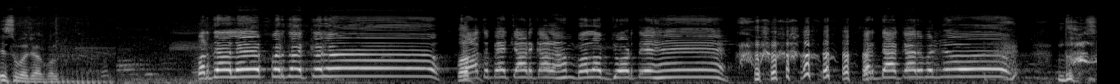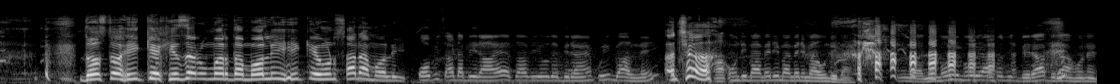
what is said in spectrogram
इस वजह को पर्दा ले पर्दा करो छत पे चढ़कर हम बल्ब जोड़ते हैं पर्दा कर बनो दोस्तों हिके खिजर उमर दा मौली हिके हुन सारा मौली ਉਹ ਵੀ ਸਾਡਾ ਵੀਰਾ ਹੈ ਅਸਾਂ ਵੀ ਉਹਦੇ ਵੀਰਾ ਹੈ ਕੋਈ ਗੱਲ ਨਹੀਂ अच्छा ਹਾਂ ਉਹਦੀ ਮੈਂ ਮੇਰੀ ਮੈਂ ਮੇਰੀ ਮੈਂ ਉਹਦੀ ਮੈਂ ਮੋਰੀ ਮੋਰੀ ਆਪਸ ਵਿੱਚ ਵੀਰਾ ਵੀਰਾ ਹੋਣੇ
